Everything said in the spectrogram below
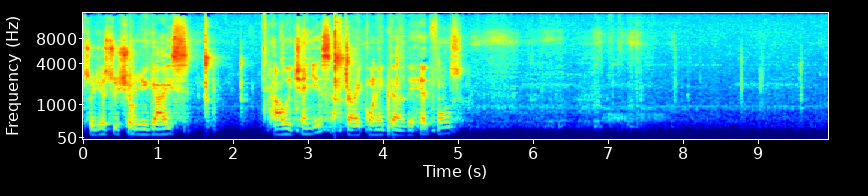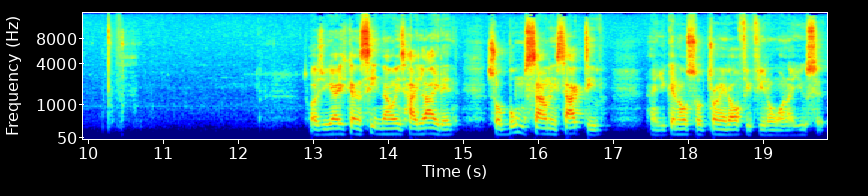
So just to show you guys how it changes after I connect uh, the headphones. As you guys can see now it's highlighted. So boom sound is active and you can also turn it off if you don't want to use it.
